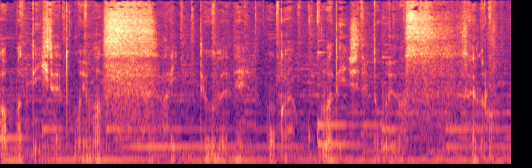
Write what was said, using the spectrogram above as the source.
頑張っていきたいと思います。はい。ということでね今回はここまでにしたいと思います。さよなら。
